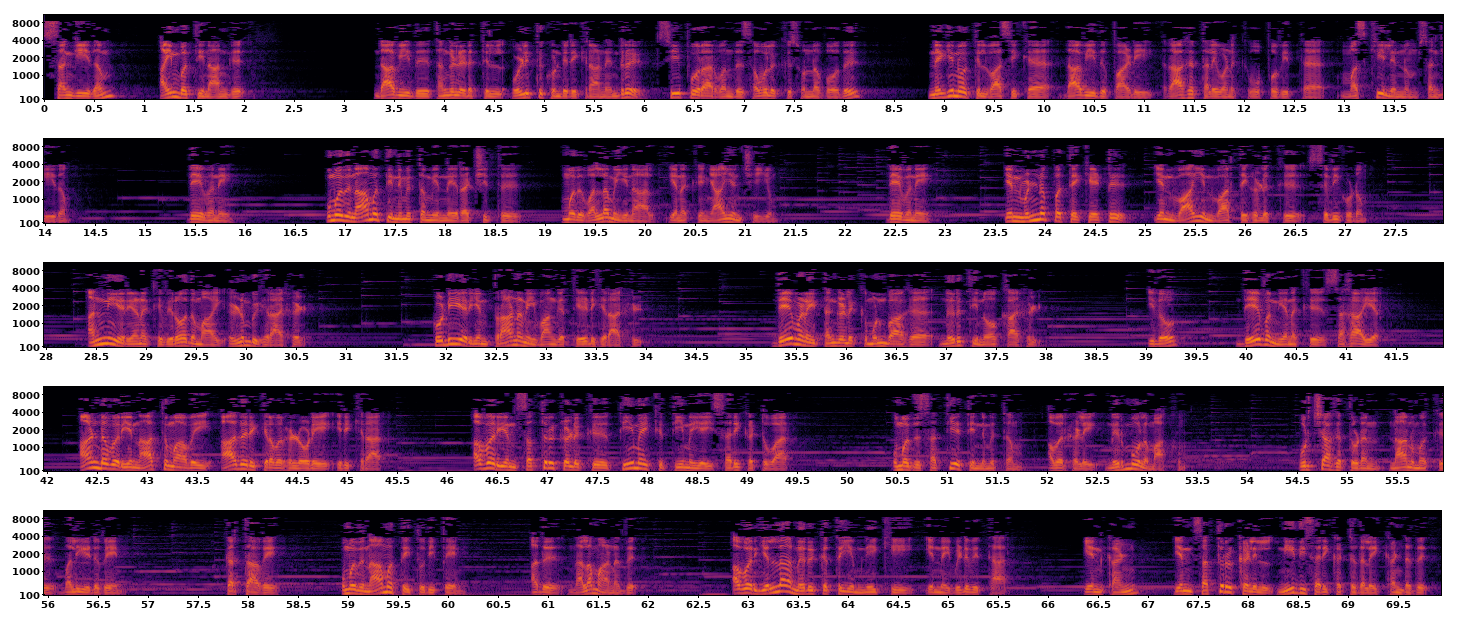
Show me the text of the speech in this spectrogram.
சங்கீதம் ஐம்பத்தி நான்கு தாவீது தங்களிடத்தில் ஒழித்துக் கொண்டிருக்கிறான் என்று சீப்பூரார் வந்து சவுலுக்கு சொன்னபோது நெகினோத்தில் வாசிக்க தாவீது பாடி ராகத் தலைவனுக்கு ஒப்புவித்த மஸ்கீல் என்னும் சங்கீதம். தேவனே உமது நாமத்தின் நிமித்தம் என்னை ரட்சித்து உமது வல்லமையினால் எனக்கு நியாயம் செய்யும். தேவனே என் விண்ணப்பத்தை கேட்டு என் வாயின் வார்த்தைகளுக்கு செவிகொடும். அந்நியர் எனக்கு விரோதமாய் எழும்புகிறார்கள். கொடியர் என் பிராணனை வாங்க தேடுகிறார்கள். தேவனை தங்களுக்கு முன்பாக நிறுத்தி நோக்கார்கள். இதோ தேவன் எனக்கு சகாயர். ஆண்டவர் என் ஆத்துமாவை ஆதரிக்கிறவர்களோடே இருக்கிறார். அவர் என் சத்துருக்களுக்கு தீமைக்கு தீமையை சரி கட்டுவார் உமது சத்தியத்தின் நிமித்தம் அவர்களை நிர்மூலமாக்கும். உற்சாகத்துடன் நான் உமக்கு பலியிடுவேன். கர்த்தாவே உமது நாமத்தை துதிப்பேன். அது நலமானது. அவர் எல்லா நெருக்கத்தையும் நீக்கி என்னை விடுவித்தார். என் கண் என் சத்துருக்களில் நீதி சரி கட்டுதலை கண்டது.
